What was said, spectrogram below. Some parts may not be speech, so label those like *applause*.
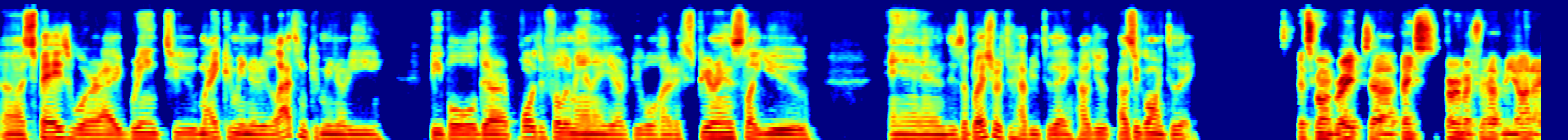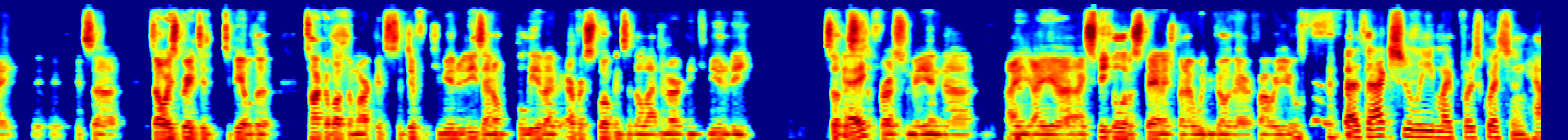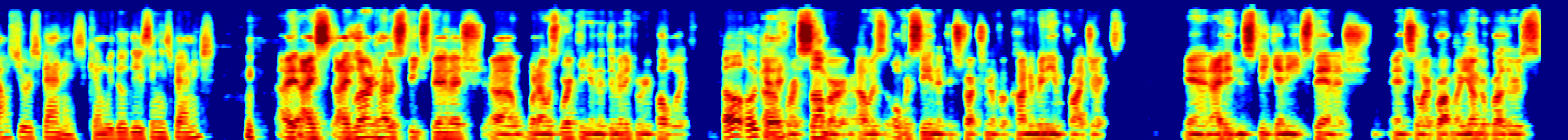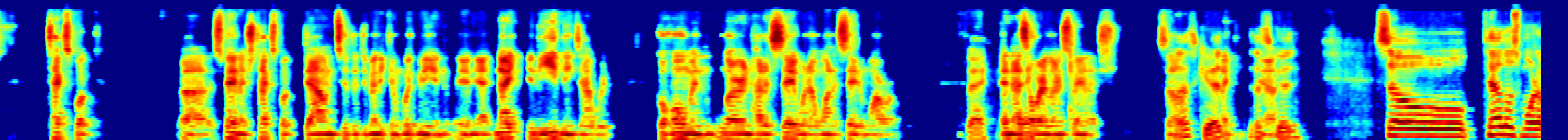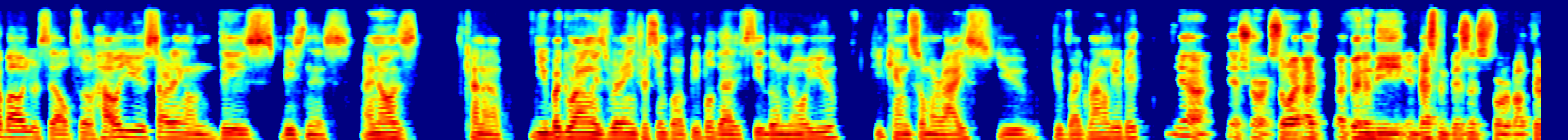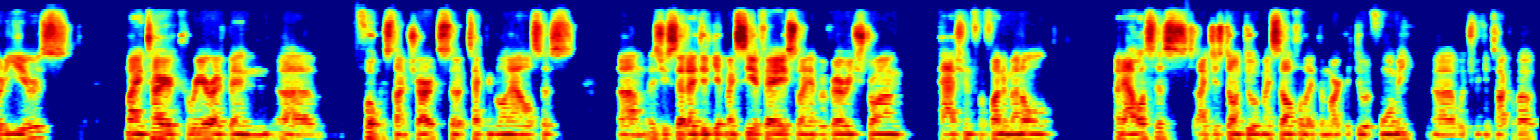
uh, space where I bring to my community, Latin community, people that are portfolio manager, people who have experience like you. And it's a pleasure to have you today. How you how's it going today? It's going great. Uh, thanks very much for having me on. I it's uh it's always great to, to be able to talk about the markets to different communities. I don't believe I've ever spoken to the Latin American community, so okay. this is the first for me. And uh, I I, uh, I speak a little Spanish, but I wouldn't go there if I were you. *laughs* That's actually my first question. How's your Spanish? Can we do this thing in Spanish? I, I, I, learned how to speak Spanish uh, when I was working in the Dominican Republic. Oh, okay. Uh, for a summer, I was overseeing the construction of a condominium project, and I didn't speak any Spanish, and so I brought my younger brother's textbook, uh, Spanish textbook, down to the Dominican with me, and, and at night in the evenings I would go home and learn how to say what I want to say tomorrow. Okay. And okay. that's how I learned Spanish. So that's good. I, that's yeah. good. So tell us more about yourself. So how are you starting on this business? I know it's kind of your background is very interesting, but people that still don't know you, you can summarize you your background a little bit. Yeah, yeah, sure. So I, have I've been in the investment business for about 30 years. My entire career, I've been uh, focused on charts, so technical analysis. Um, as you said, I did get my CFA, so I have a very strong passion for fundamental analysis. I just don't do it myself. I let the market do it for me, uh, which we can talk about.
